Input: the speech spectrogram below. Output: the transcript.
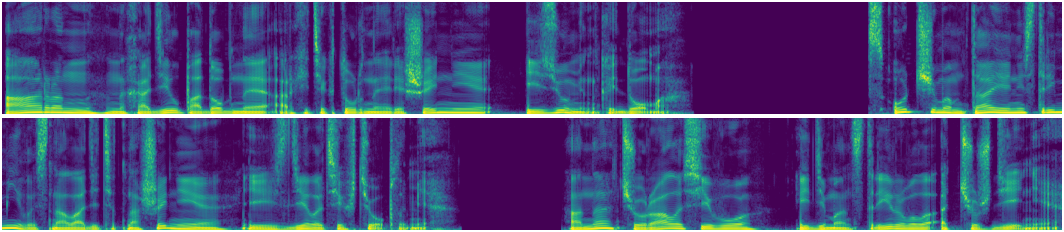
Аарон находил подобное архитектурное решение изюминкой дома. С отчимом Тая не стремилась наладить отношения и сделать их теплыми. Она чуралась его и демонстрировала отчуждение.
